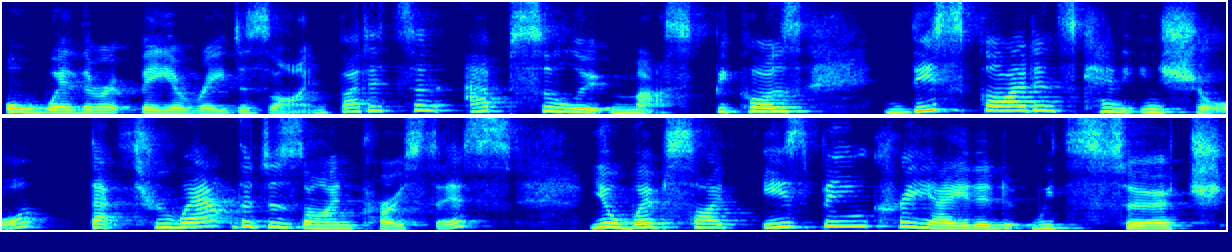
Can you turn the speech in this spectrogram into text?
or whether it be a redesign. But it's an absolute must because this guidance can ensure that throughout the design process, your website is being created with search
